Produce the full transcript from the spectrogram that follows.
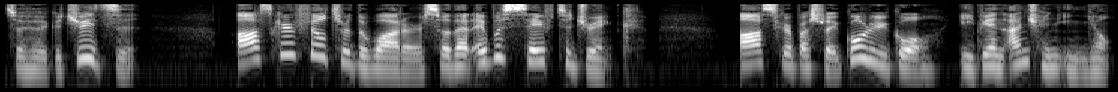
最后一个句子，Oscar filtered the water so that it was safe to drink。Oscar 把水过滤过，以便安全饮用。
